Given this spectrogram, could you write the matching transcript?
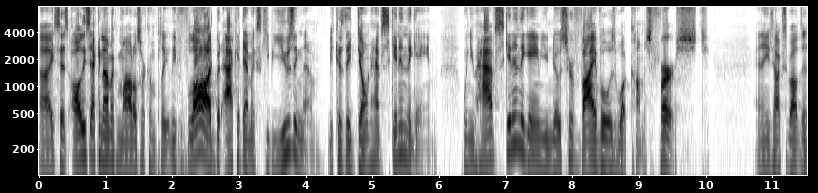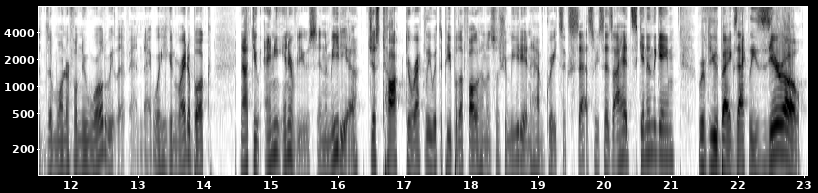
Uh, he says all these economic models are completely flawed, but academics keep using them because they don't have skin in the game. When you have skin in the game, you know survival is what comes first. And then he talks about the, the wonderful new world we live in, where he can write a book, not do any interviews in the media, just talk directly with the people that follow him on social media and have great success. So he says, I had skin in the game reviewed by exactly zero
